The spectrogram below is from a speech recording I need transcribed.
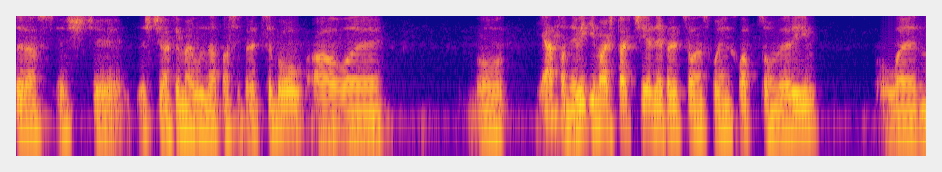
teraz ešte, ešte aké majú zápasy pred sebou, ale no, ja to nevidím až tak čierne, predsa len svojim chlapcom verím, len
